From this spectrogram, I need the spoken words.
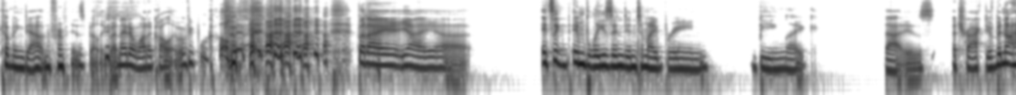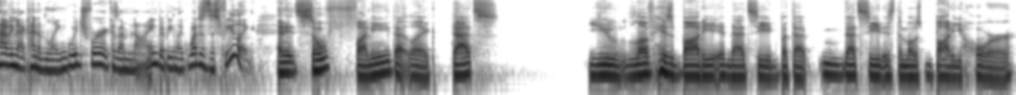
coming down from his belly button. I don't want to call it what people call it. but I, yeah, I, uh, it's like emblazoned into my brain being like, that is attractive, but not having that kind of language for it because I'm nine, but being like, what is this feeling? And it's so funny that like that's you love his body in that scene, but that that scene is the most body horror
